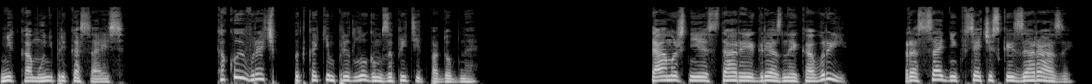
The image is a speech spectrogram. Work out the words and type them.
никому не прикасаясь. Какой врач под каким предлогом запретит подобное? Тамошние старые грязные ковры — рассадник всяческой заразы,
